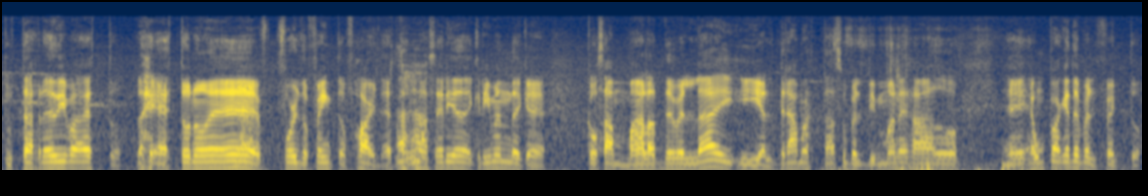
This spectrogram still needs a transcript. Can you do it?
tú estás ready para esto. Like, esto no es for the faint of heart, esto es una serie de crimen de que cosas malas de verdad y, y el drama está súper bien manejado. Eh, es un paquete perfecto.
